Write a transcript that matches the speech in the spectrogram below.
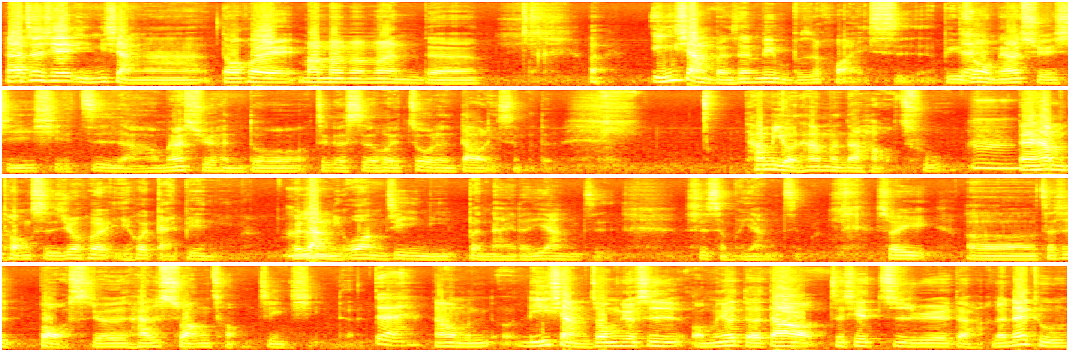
那这些影响啊，都会慢慢慢慢的，呃，影响本身并不是坏事。比如说我们要学习写字啊，我们要学很多这个社会做人道理什么的，他们有他们的好处，嗯，但他们同时就会也会改变你。会让你忘记你本来的样子是什么样子嘛？所以呃，这是 boss，就是它是双重进行的。对。然后我们理想中就是，我们又得到这些制约的人类图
